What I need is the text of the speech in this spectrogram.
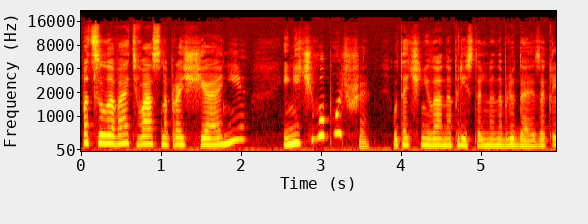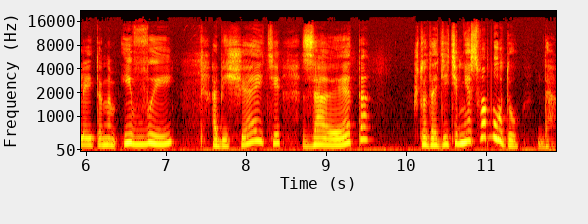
поцеловать вас на прощание и ничего больше, уточнила она пристально, наблюдая за Клейтоном. И вы обещаете за это, что дадите мне свободу? Да.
